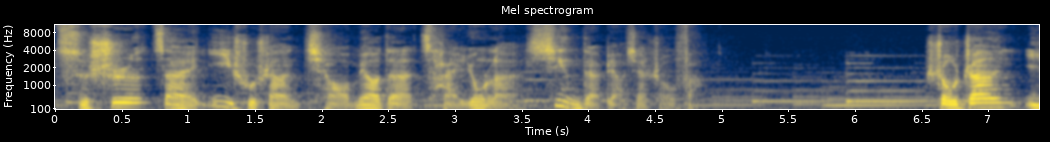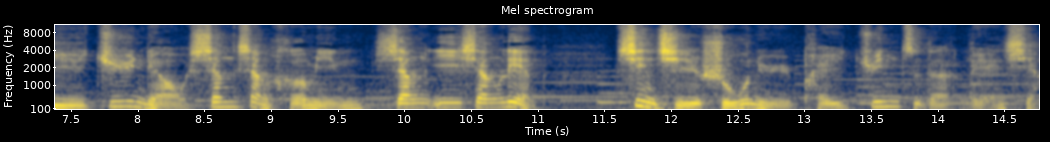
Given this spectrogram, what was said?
此诗在艺术上巧妙地采用了性的表现手法。首章以居鸟相向和鸣、相依相恋，兴起淑女陪君子的联想。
